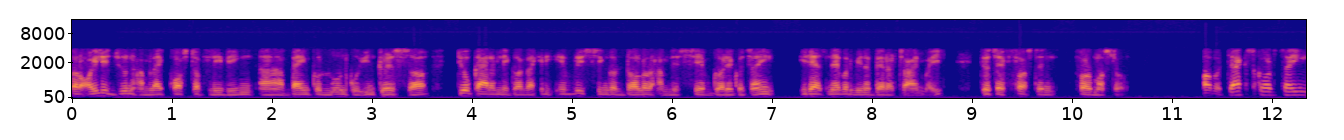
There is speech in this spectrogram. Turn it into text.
तर अहिले जुन हामीलाई कस्ट अफ लिभिङ ब्याङ्कको लोनको इन्ट्रेस्ट छ त्यो कारणले गर्दाखेरि एभ्री सिङ्गल डलर हामीले सेभ गरेको चाहिँ it has never been a better time है। त्यो चाहिँ फर्स्ट एन्ड फरमोस्ट हो। अब ट्याक्स कट चाहिँ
